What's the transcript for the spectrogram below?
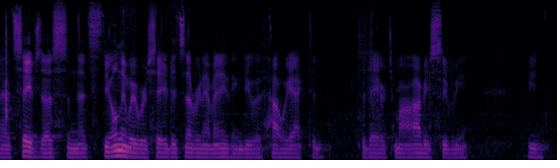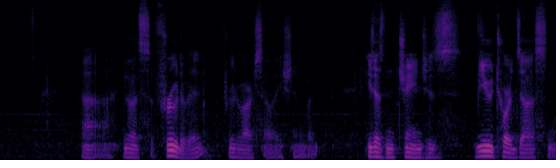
that saves us, and that's the only way we're saved. It's never going to have anything to do with how we acted today or tomorrow. Obviously, we, we, uh, you know, that's the fruit of it, fruit of our salvation. But he doesn't change his view towards us and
